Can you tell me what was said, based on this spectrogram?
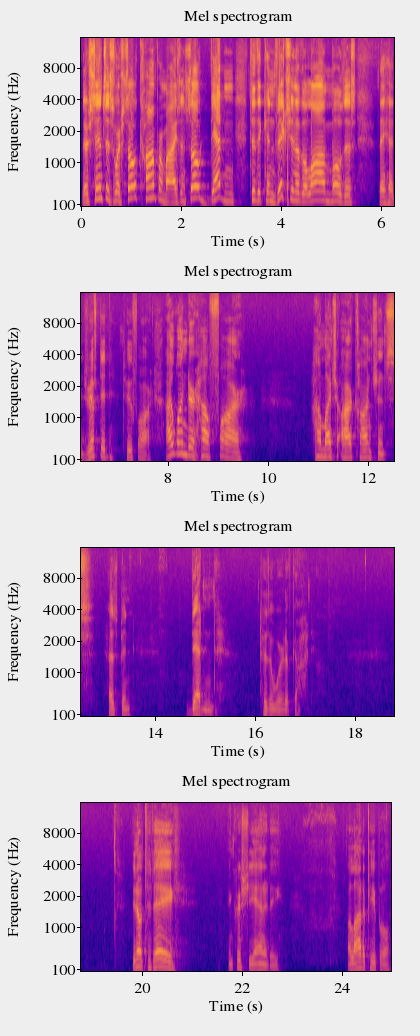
Their senses were so compromised and so deadened to the conviction of the law of Moses, they had drifted too far. I wonder how far, how much our conscience has been deadened to the Word of God. You know, today in Christianity, a lot of people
